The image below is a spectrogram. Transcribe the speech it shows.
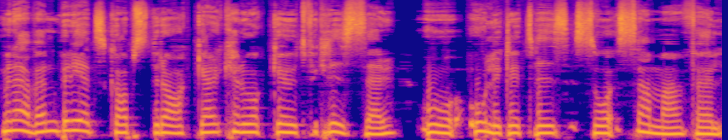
Men även beredskapsdrakar kan råka ut för kriser och olyckligtvis så sammanföll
